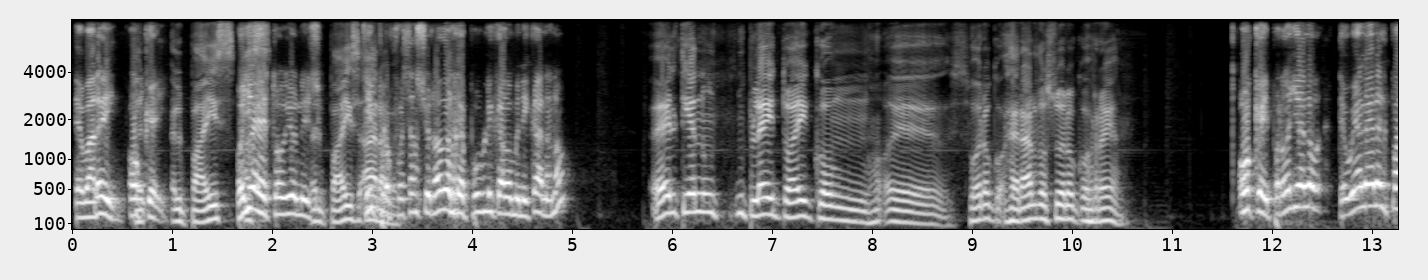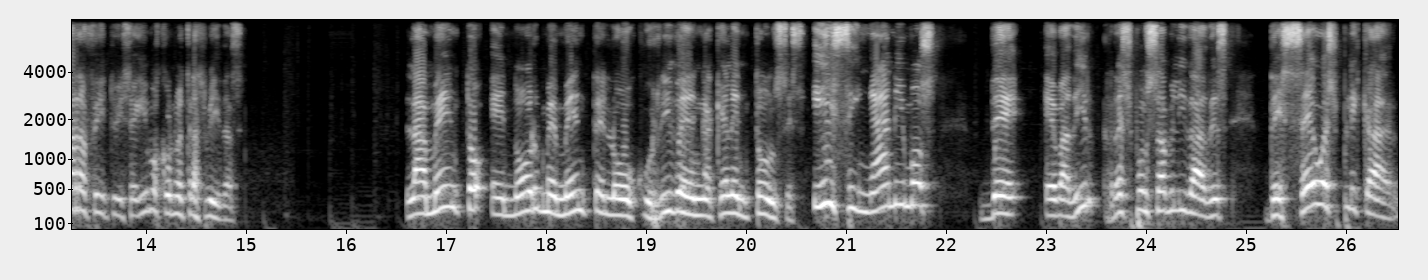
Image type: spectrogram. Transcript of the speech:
De Bahrein, ok. El, el país. Oye, esto, Dionisio. El país sí, árabe. pero fue sancionado en República Dominicana, ¿no? Él tiene un, pleito ahí con eh, Suero- Gerardo Suero Correa. Ok, pero oye, te voy a leer el parrafito y seguimos con nuestras vidas. Lamento enormemente lo ocurrido en aquel entonces y sin ánimos de evadir responsabilidades, deseo explicar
